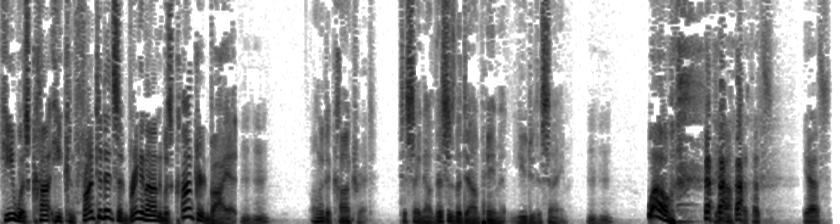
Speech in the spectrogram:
He was con- he confronted it, said, "Bring it on." He was conquered by it, mm-hmm. only to conquer it. To say, "Now this is the down payment. You do the same." Mm-hmm. Whoa! yeah, that, that's yes.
